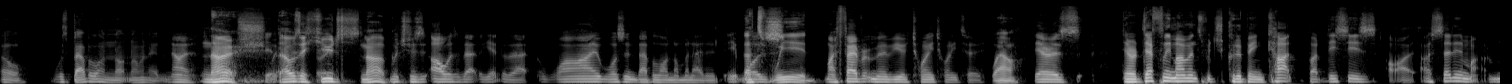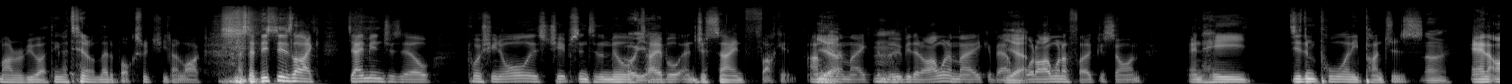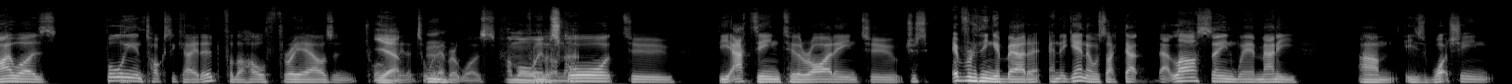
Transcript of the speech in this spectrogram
Oh, was Babylon not nominated? No. No. shit. That was a huge snub. Which is, I was about to get to that. Why wasn't Babylon nominated? It That's was weird. my favorite movie of 2022. Wow. There is, there are definitely moments which could have been cut, but this is. I, I said in my, my review, I think I did on Letterboxd, which you don't like. I said this is like Damien Chazelle pushing all his chips into the middle Oh, of the yeah. table and just saying, "Fuck it, I'm Yeah. gonna make the Mm. movie that I want to make about Yeah. what I want to focus on," and he didn't pull any punches, No. And I was fully intoxicated for the whole three hours and twelve Yeah. minutes or Mm. whatever it was I'm all from the on that. score to the acting to the writing to just everything about it. And again, it was like that that last scene where Manny um, is watching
